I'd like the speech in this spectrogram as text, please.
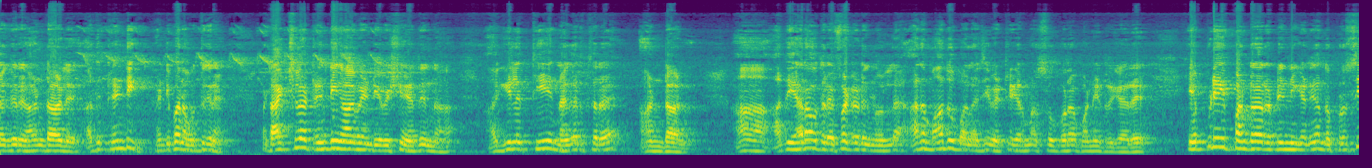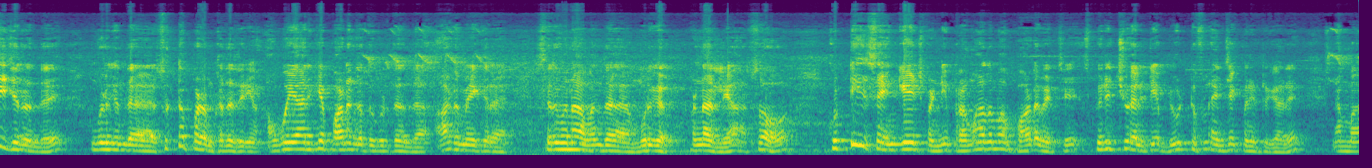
நகர் ஆண்டாள் அது ட்ரெண்டிங் கண்டிப்பாக நான் ஒத்துக்கிறேன். பட் ஆக்சுவலாக ட்ரெண்டிங் ஆக வேண்டிய விஷயம் எதுன்னா அகிலத்தையே நகர்த்துற ஆண்டாள். அது யாராவது ஒரு எஃபர்ட் எடுக்கணும்ல? அதை மாது பாலாஜி வெற்றிகரமாக சூப்பராக பண்ணிட்டு எப்படி பண்ணுறாரு அப்படின்னு கேட்டீங்கன்னா அந்த ப்ரொசீஜர் வந்து உங்களுக்கு இந்த சுட்டப்பழம் கதை தெரியும். ஔவையாருக்கே பாடம் கற்றுக் கொடுத்த அந்த ஆடு மேய்க்கிற சிறுவனாக வந்த முருகர் பண்ணார் இல்லையா? ஸோ குட்டீஸை என்கேஜ் பண்ணி பிரமாதமாக பாட வச்சு ஸ்பிரிச்சுவாலிட்டியை பியூட்டிஃபுல்லாக என்ஜாய் பண்ணிட்டு இருக்காரு நம்ம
